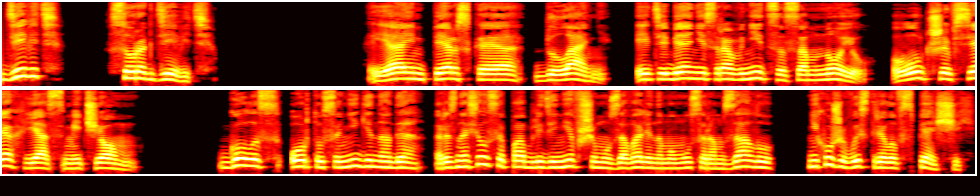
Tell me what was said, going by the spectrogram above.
9.49 «Я имперская длань, и тебе не сравниться со мною. Лучше всех я с мечом». Голос Ортуса Нигинада разносился по обледеневшему, заваленному мусором залу, не хуже выстрелов спящей.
